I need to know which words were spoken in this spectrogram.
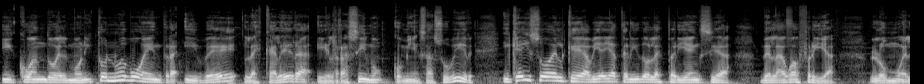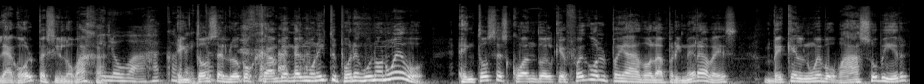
Y cuando el monito nuevo entra y ve la escalera y el racimo, comienza a subir. ¿Y qué hizo el que había ya tenido la experiencia del agua fría? Lo muele a golpes y lo baja. Y lo baja, correcto. Entonces luego cambian el monito y ponen uno nuevo. Entonces cuando el que fue golpeado la primera vez ve que el nuevo va a subir,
